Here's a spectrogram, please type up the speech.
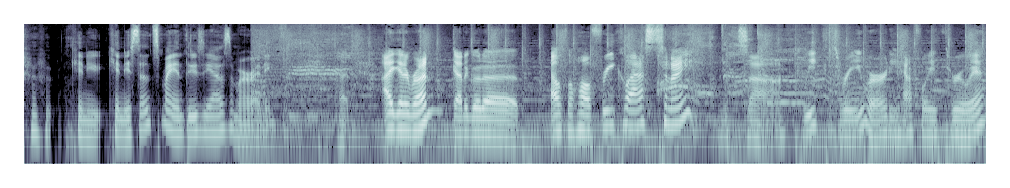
can you can you sense my enthusiasm already? But I gotta run. Gotta go to alcohol free class tonight. It's uh, week three. We're already halfway through it.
